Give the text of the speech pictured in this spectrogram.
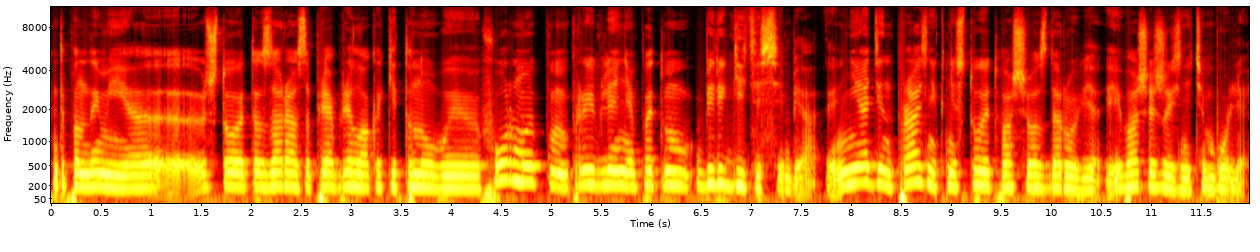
эта пандемия, э, что эта зараза приобрела какие-то новые формы проявления, поэтому берегите себя ни один праздник не стоит вашего здоровья и вашей жизни тем более.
